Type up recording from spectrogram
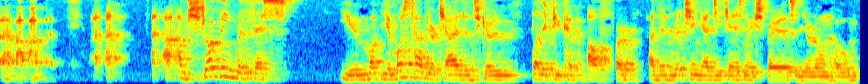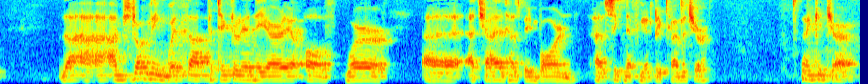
uh, I, I'm struggling with this you, mu- you must have your child in school, but if you can offer an enriching educational experience in your own home, that, I, am struggling with that, particularly in the area of where uh, a child has been born uh, significantly premature. Thank you, Chair.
